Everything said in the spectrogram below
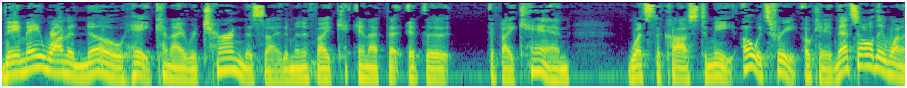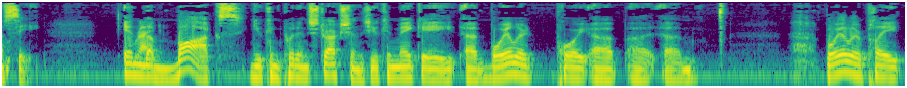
They may want to know, hey, can I return this item? And if I can, and if, if the if I can, what's the cost to me? Oh, it's free. Okay, that's all they want to see. In the box, you can put instructions. You can make a, a boiler poi- uh, uh, um, boilerplate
